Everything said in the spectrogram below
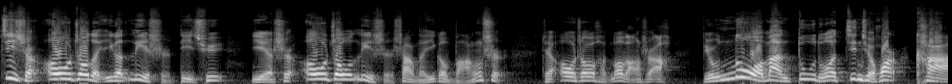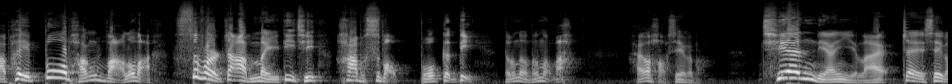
既是欧洲的一个历史地区，也是欧洲历史上的一个王室。这欧洲有很多王室啊，比如诺曼都铎金雀花、卡佩波旁瓦罗瓦、斯福尔扎美第奇、哈布斯堡勃艮第等等等等吧，还有好些个呢。千年以来，这些个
